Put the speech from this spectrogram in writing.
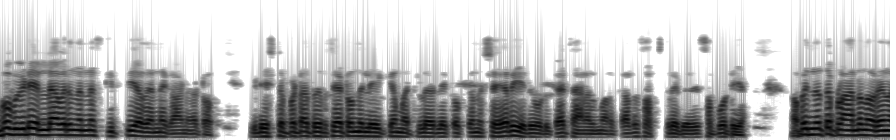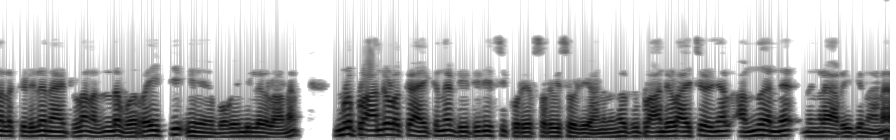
അപ്പോൾ വീഡിയോ എല്ലാവരും തന്നെ സ്കിപ്പ് ചെയ്യാതെ തന്നെ കാണുക കേട്ടോ. വീഡിയോ ഇഷ്ടപ്പെട്ടാൽ തീർച്ചയായിട്ടും ഒന്ന് ലൈക്ക് മറ്റുള്ളവരിലേക്കൊക്കെ ഒന്ന് ഷെയർ ചെയ്ത് കൊടുക്കുക. ചാനൽ മറക്കാതെ സബ്സ്ക്രൈബ് ചെയ്ത് സപ്പോർട്ട് ചെയ്യുക അപ്പോൾ ഇന്നത്തെ പ്ലാന്റ് എന്ന് പറയുന്നത് നല്ല കിടിലനായിട്ടുള്ള നല്ല വെറൈറ്റി ബൊഗൈൻ ബില്ലകളാണ് നമ്മൾ പ്ലാന്റുകളൊക്കെ അയക്കുന്ന D T D C courier service വഴിയാണ്. നിങ്ങൾക്ക് പ്ലാന്റുകൾ അയച്ചു കഴിഞ്ഞാൽ അന്ന് തന്നെ നിങ്ങളെ അറിയിക്കുന്നതാണ്.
